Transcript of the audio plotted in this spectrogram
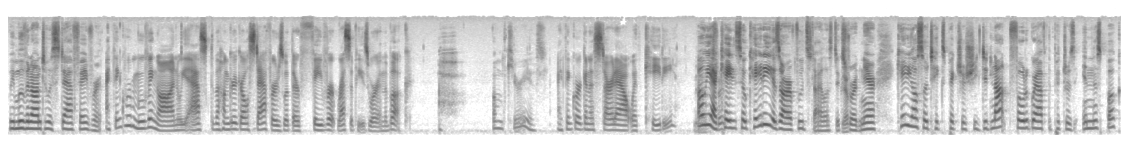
we moving on to a staff favorite? I think we're moving on. We asked the Hungry Girl staffers what their favorite recipes were in the book. I'm curious. I think we're going to start out with Katie. Oh yeah. Katie. So Katie is our food stylist extraordinaire. Katie also takes pictures. She did not photograph the pictures in this book,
